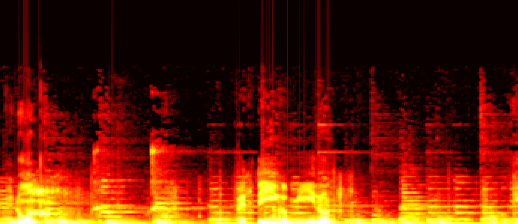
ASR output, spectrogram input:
ไปนู่น ตีกับหมีนู่น โอเค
